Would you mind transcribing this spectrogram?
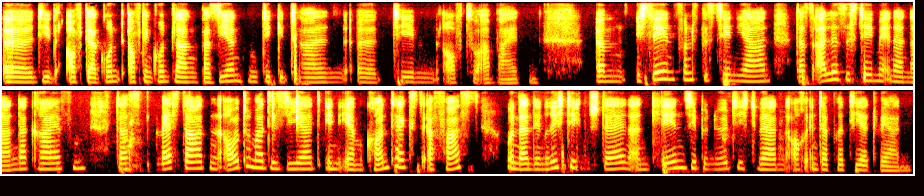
äh, die auf, der Grund, auf den Grundlagen basierenden digitalen äh, Themen aufzuarbeiten. Ähm, ich sehe in fünf bis zehn Jahren, dass alle Systeme ineinander greifen, dass Messdaten automatisiert in ihrem Kontext erfasst und an den richtigen Stellen, an denen sie benötigt werden, auch interpretiert werden.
